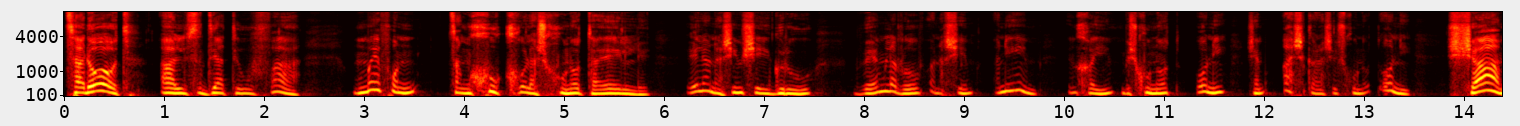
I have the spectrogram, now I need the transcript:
צרות על שדה התעופה. מאיפה צמחו כל השכונות האלה? אלה אנשים שהיגרו, והם לרוב אנשים עניים. הם חיים בשכונות עוני, שהן אשכרה של שכונות עוני. שם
